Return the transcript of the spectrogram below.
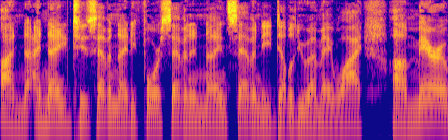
on 92.7, 94.7, and 970 WMAY. Uh, Mayor,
